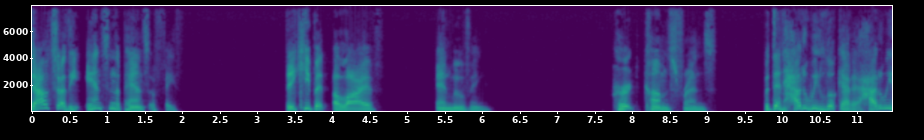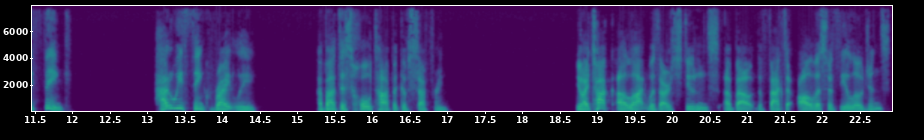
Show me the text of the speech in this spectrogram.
Doubts are the ants in the pants of faith. They keep it alive and moving. Hurt comes, friends. But then how do we look at it? How do we think? How do we think rightly about this whole topic of suffering? You know, I talk a lot with our students about the fact that all of us are theologians.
